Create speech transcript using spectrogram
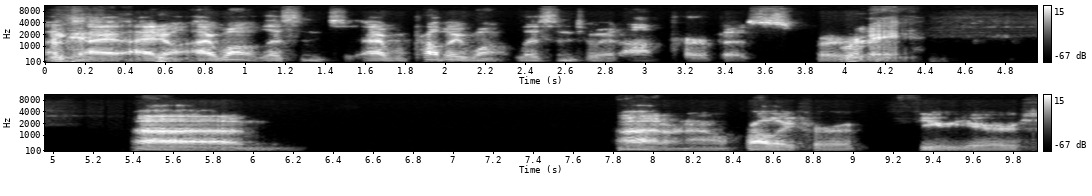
Like okay. I, I don't I won't listen to I probably won't listen to it on purpose for right. Um I don't know, probably for a few years.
